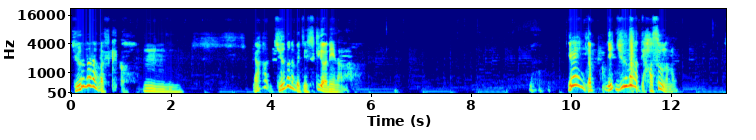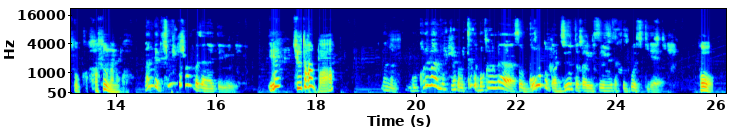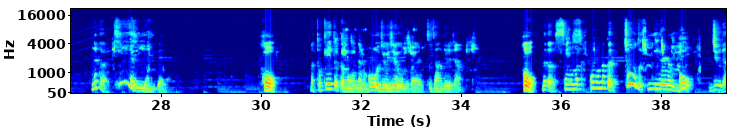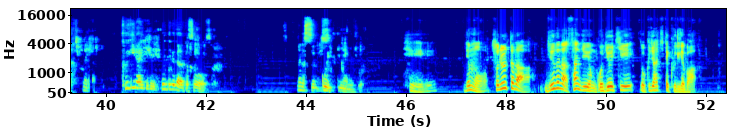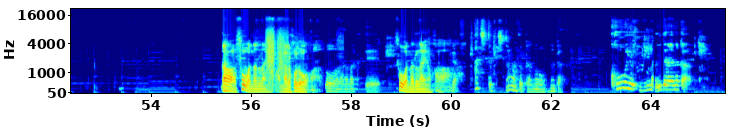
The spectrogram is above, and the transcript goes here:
17が好きか。うーん。いや、17別に好きではねえな。えやっえ、17って端数なの？そうか、端数なのか。なんか中途半端じゃないっていう。え？中途半端？なんだろうこれはもう、なんかもう結構僕が、そう、5とか10とかいう数字がすごい好きで、ほう。なんか、キーがいいやんみたいな。ほう。まあ、時計とかも、なんか5、10、15みたいなの刻んでるじゃん。ほだから、そのなんか、このなんか、ちょうどいいぐらいの5、10だ。なんか、区切られてる、てるからこそ、なんかすっごい好きなんですよ。う。へえ。でも、それを言ったら、17、34、51、68って区切れば。ああ、そうはならないのか。なるほど。そうはならなくて、そうはならないのなんか。か、8とか7とかの、なんか、こういう、今言うたらなんか、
